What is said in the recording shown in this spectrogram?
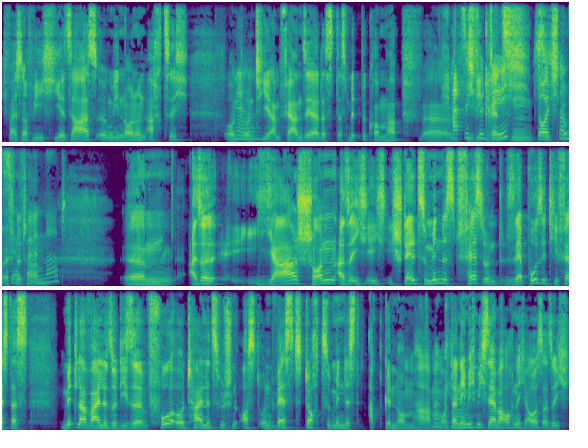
Ich weiß noch, wie ich hier saß, irgendwie 89 und, Ja. und hier am Fernseher das, das mitbekommen habe. Äh, Hat sich für die Grenzen dich Deutschland sich sehr geöffnet haben. verändert? Ähm, also ja, schon. Also ich, ich, ich stelle zumindest fest und sehr positiv fest, dass mittlerweile so diese Vorurteile zwischen Ost und West doch zumindest abgenommen haben. Okay. Und da nehme ich mich selber auch nicht aus. Also ich,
